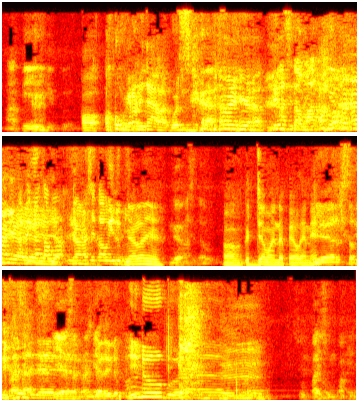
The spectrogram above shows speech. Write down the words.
Mati gitu. Oh, oh, kira udah nyala, Bos. Enggak. Dia ngasih tau mati. Iya, Tapi iya, nggak tahu iya. nggak ngasih tahu hidup. Nyalanya. Enggak ngasih tahu. Oh, kejam Anda PLN ya. Biar surprise aja. Iya, surprise. Biar hidup hidup. Hmm. Sumpah sumpahin.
